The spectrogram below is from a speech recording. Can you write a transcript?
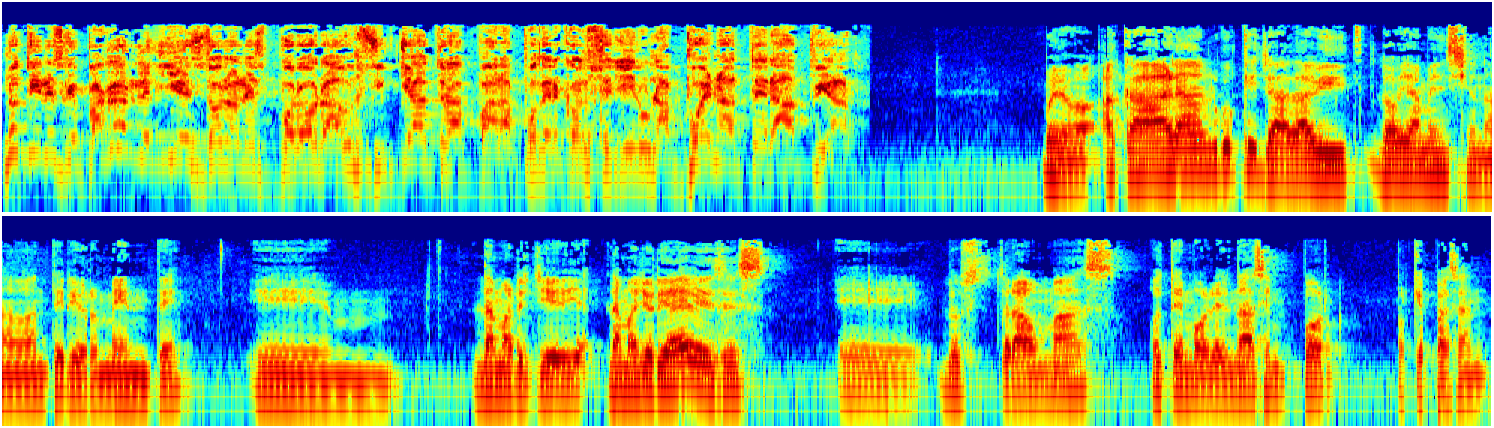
No tienes que pagarle 10 dólares por hora a un psiquiatra para poder conseguir una buena terapia. Bueno, acá era algo que ya David lo había mencionado anteriormente. Eh, la, mayoría, la mayoría de veces eh, los traumas o temores nacen por porque pasan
